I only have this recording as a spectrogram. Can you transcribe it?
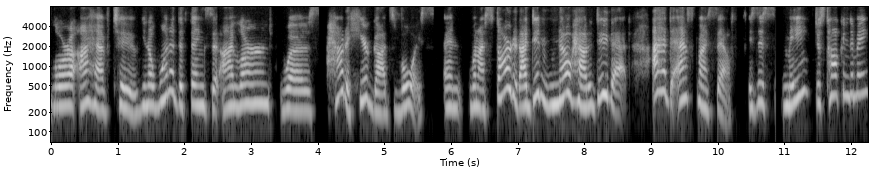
Laura, I have too. You know, one of the things that I learned was how to hear God's voice. And when I started, I didn't know how to do that. I had to ask myself, is this me just talking to me?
